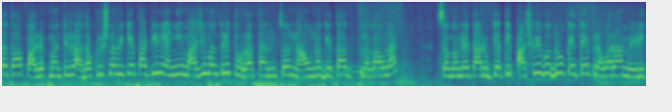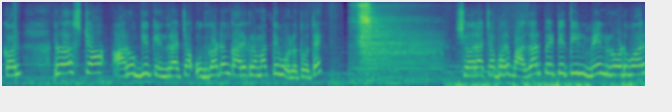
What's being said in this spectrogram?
तथा पालकमंत्री राधाकृष्ण विखे पाटील यांनी माजी मंत्री थोरातांचं नाव न घेता लगावलाय. संगमनेर तालुक्यातील आश्वी बुद्रुक येथे प्रवरा मेडिकल ट्रस्टच्या आरोग्य केंद्राच्या उद्घाटन कार्यक्रमात ते बोलत होते. शहराच्या भर बाजारपेठेतील मेन रोडवर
